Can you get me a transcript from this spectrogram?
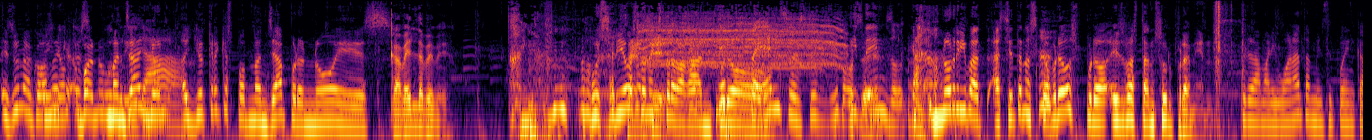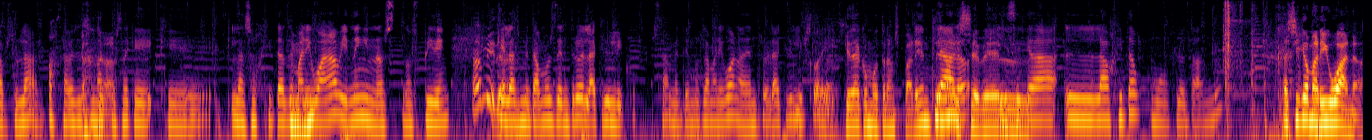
És una cosa Ai, no, que... que Bueno, menjar, jo, jo crec que es pot menjar, però no és... Cabell de bebè. Pues seria bastant Sí. extravagant, Què però... penses, tu? Què No tens al cap? No ha arribat a ser tan escabrós, però és bastant sorprenent. Pero la marihuana también se puede encapsular, ¿sabes? Es una cosa que, que las hojitas de Ujú. marihuana vienen y nos, nos piden Ah, mira. que las metamos dentro del acrílico. O sea, metemos la marihuana dentro del acrílico y... Queda como transparente, Claro, no? I se ve el... y se queda la hojita como flotando. Així que marihuana,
